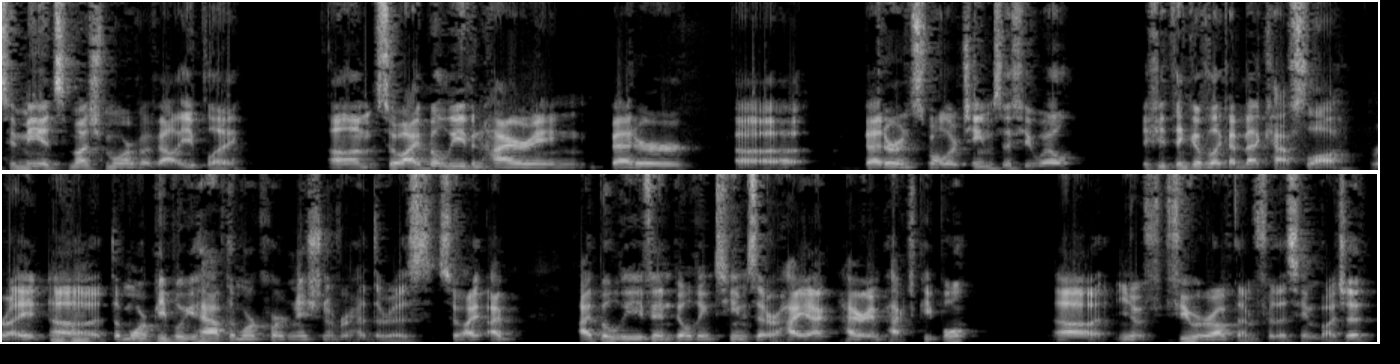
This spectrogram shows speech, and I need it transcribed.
to me, it's much more of a value play. Um, so I believe in hiring better, uh, better and smaller teams, if you will. If you think of like a Metcalfe's law, right? Uh, mm-hmm. Uh, the more people you have, the more coordination overhead there is. So I, I, I believe in building teams that are high, higher impact people. Uh, you know, fewer of them for the same budget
